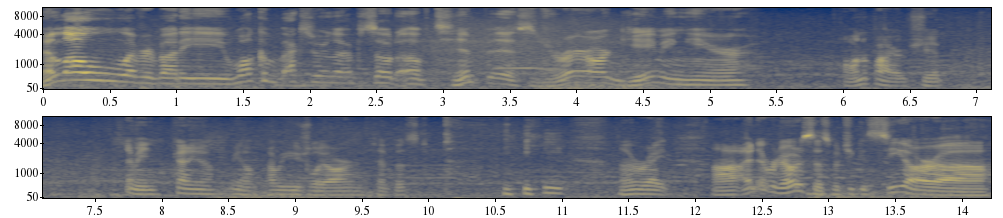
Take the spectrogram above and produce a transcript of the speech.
Hello everybody! Welcome back to another episode of Tempest. Gerard Gaming here on a pirate ship. I mean, kind of, you know, how we usually are in Tempest. Alright, uh, I never noticed this, but you can see our, uh,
